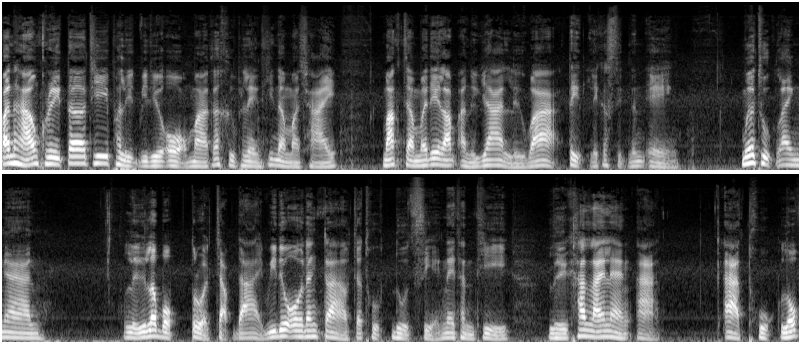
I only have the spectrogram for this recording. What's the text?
ปัญหาของครีเอเตอร์ที่ผลิตวิดีโอออกมาก็คือเพลงที่นำมาใช้ มักจะไม่ได้รับอนุญาตหรือว่าติดลิขสิทธิ์นั่นเอง เมื่อถูกรายงาน หรือระบบตรวจจับได้วิดีโอดังกล่าวจะถูกดูดเสียงในทันที หรือขั้นร้ายแรงอาจอาจถูกลบ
